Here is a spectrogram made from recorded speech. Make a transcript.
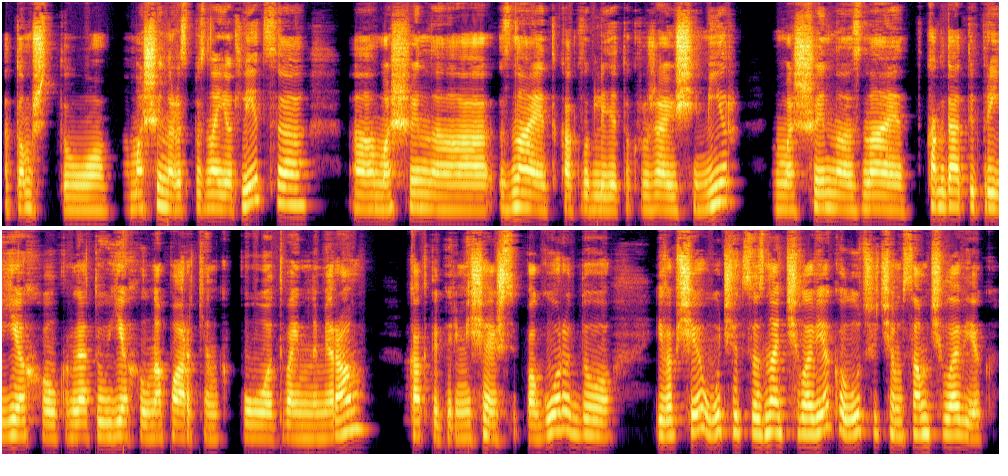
О том, что машина распознает лица, а машина знает, как выглядит окружающий мир, машина знает, когда ты приехал, когда ты уехал на паркинг по твоим номерам, как ты перемещаешься по городу, и вообще учится знать человека лучше, чем сам человек.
